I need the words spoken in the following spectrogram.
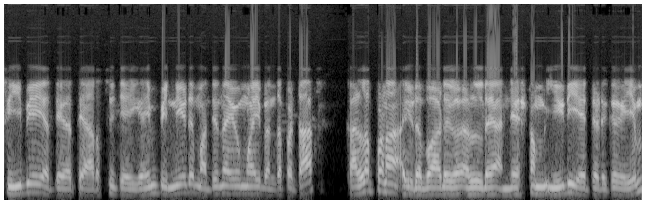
സി ബി ഐ അദ്ദേഹത്തെ അറസ്റ്റ് ചെയ്യുകയും പിന്നീട് മദ്യനയവുമായി ബന്ധപ്പെട്ട കള്ളപ്പണ ഇടപാടുകളുടെ അന്വേഷണം ഇ ഡി ഏറ്റെടുക്കുകയും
